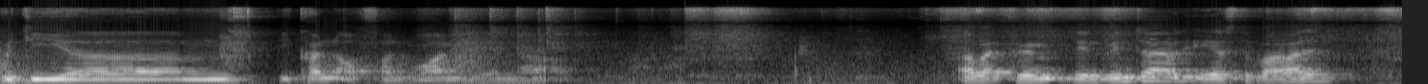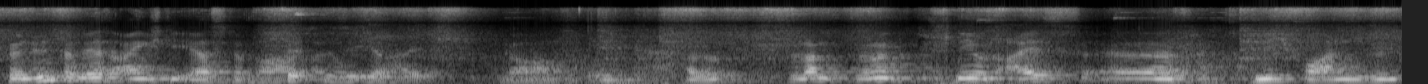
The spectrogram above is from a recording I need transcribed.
Und die, ähm, die können auch verloren gehen. Ja. Aber für den Winter die erste Wahl, Für den Winter wäre es eigentlich die erste Wahl. beste Also, Sicherheit. ja, also solange, solange Schnee und Eis äh, nicht vorhanden sind,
